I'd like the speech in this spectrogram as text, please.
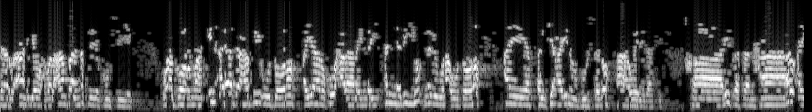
meher la'aan iyo waxba la'aan baan nafteeda kuu siiyey. Waa goorma in araada haddii uu doono ayaanu ku xalaalaynay annabiyu nebiguna uu doono an yastankixa inuu guursado. Ha haweeneydaasi. Khaalisatan xaal ay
